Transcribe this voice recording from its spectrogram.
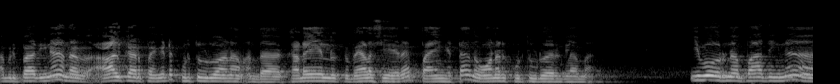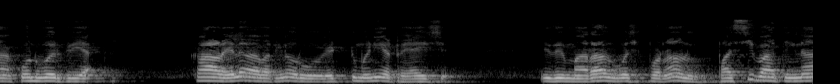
அப்படி பார்த்தீங்கன்னா அந்த ஆள்கார் பையன்கிட்ட கொடுத்து விடுவானாம். அந்த கடைகளுக்கு வேலை செய்கிற பையன்கிட்ட அந்த ஓனர் கொடுத்து விடுவாருங்களாமா. இவ ஒரு நான் பார்த்தீங்கன்னா கொண்டு போயிருக்கிறியா. காலையில் பார்த்தீங்கன்னா ஒரு எட்டு மணி எட்டரை ஆயிடுச்சு. இது மறாவது ஊசிக்கு போகிறனா அவனுக்கு பசி பார்த்தீங்கன்னா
